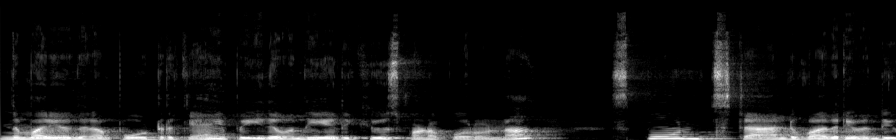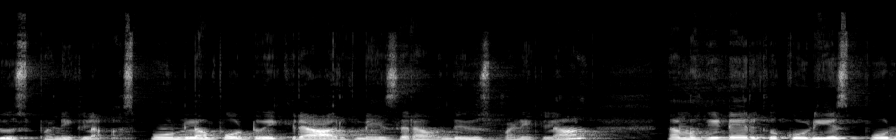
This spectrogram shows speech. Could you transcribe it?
இந்த மாதிரி வந்து நான் போட்டிருக்கேன். இப்போ இதை வந்து எதுக்கு யூஸ் பண்ண போகிறோன்னா ஸ்பூன் ஸ்டாண்டு மாதிரி வந்து யூஸ் பண்ணிக்கலாம். ஸ்பூன்லாம் போட்டு வைக்கிற ஆர்கனைசராக வந்து யூஸ் பண்ணிக்கலாம். நம்மக்கிட்ட இருக்கக்கூடிய ஸ்பூன்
